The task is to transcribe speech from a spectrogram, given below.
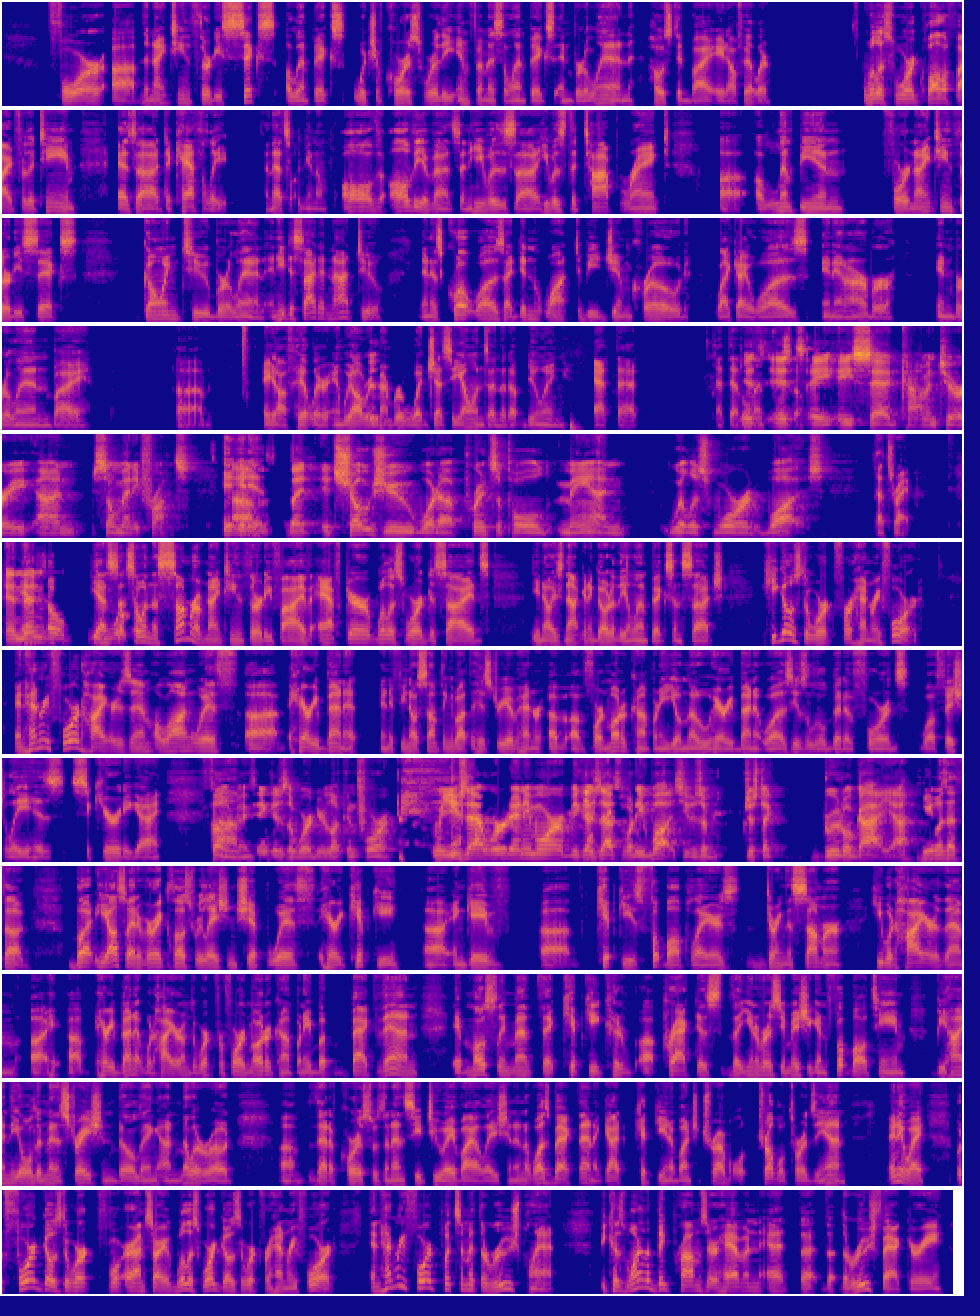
for uh, the 1936 Olympics, which of course were the infamous Olympics in Berlin, hosted by Adolf Hitler. Willis Ward qualified for the team as a decathlete, and that's you know all the, all the events, and he was uh, he was the top ranked uh, Olympian for 1936, going to Berlin, and he decided not to. And his quote was, "I didn't want to be Jim Crowed like I was in Ann Arbor." in Berlin by um, Adolf Hitler, and we all remember what Jesse Owens ended up doing at that at that Olympics. It's, so. a, a sad commentary on so many fronts. It, um, it is, but it shows you what a principled man Willis Ward was. That's right. And, and then, so yeah, so, so in the summer of 1935, after Willis Ward decides, you know, he's not going to go to the Olympics and such, he goes to work for Henry Ford. And Henry Ford hires him along with uh, Harry Bennett. And if you know something about the history of Henry of, of, Ford Motor Company, you'll know who Harry Bennett was. He was a little bit of Ford's, well, officially his security guy. Thug, um, I think, is the word you're looking for. we use that word anymore because that's what he was. He was a just a brutal guy. Yeah, he was a thug, but he also had a very close relationship with Harry Kipke uh, and gave uh, Kipke's football players during the summer he would hire them. Uh, uh, Harry Bennett would hire him to work for Ford Motor Company. But back then, it mostly meant that Kipke could uh, practice the University of Michigan football team behind the old administration building on Miller Road. Um, that, of course, was an NC2A violation, and it was back then. It got Kipke in a bunch of trouble trouble towards the end. Anyway, but Ford goes to work for, or I'm sorry, Willis Ward goes to work for Henry Ford, and Henry Ford puts him at the Rouge plant because one of the big problems they're having at the, the, the Rouge factory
